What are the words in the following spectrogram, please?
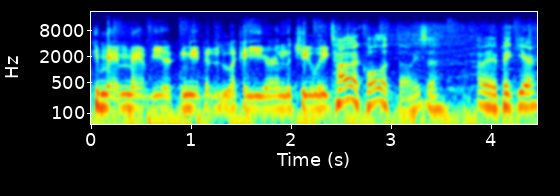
He may, may have year, needed like a year in the G League. Tyler Kolek though, he's a having a big year.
